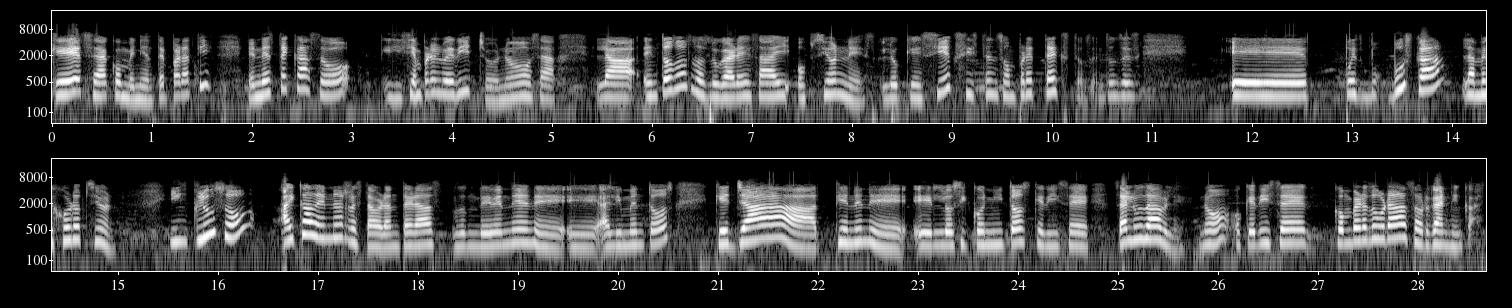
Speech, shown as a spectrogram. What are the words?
Que sea conveniente para ti. En este caso, y siempre lo he dicho, ¿no? O sea, la, en todos los lugares hay opciones, lo que sí existen son pretextos. Entonces, eh, pues busca la mejor opción. Incluso hay cadenas restauranteras donde venden eh, eh, alimentos que ya tienen eh, los iconitos que dice saludable, ¿no? O que dice con verduras orgánicas.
